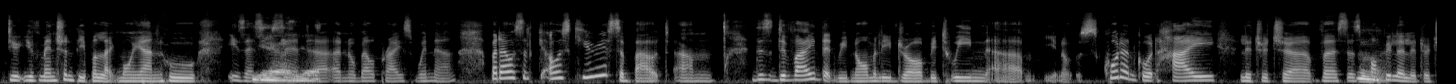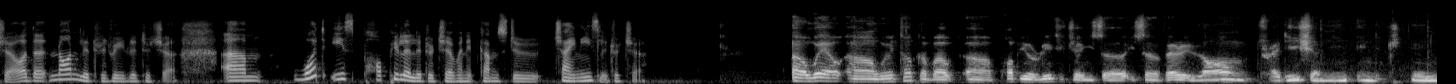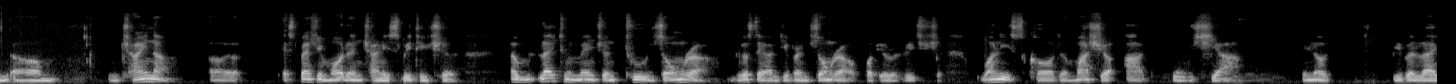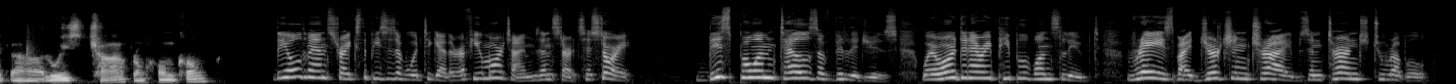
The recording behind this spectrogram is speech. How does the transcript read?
you, have mentioned people like Mo Yan, who is, as yeah, you said, yeah. a, a, Nobel Prize winner. But I was I was curious about um, this divide that we normally draw between, um, you know, quote unquote high literature versus mm. popular literature or the non-literary literature. Um, what is popular literature when it comes to Chinese literature? Uh, well, uh, when we talk about uh, popular literature, it's a it's a very long tradition in in, in um, in China, uh, especially modern Chinese literature, I would like to mention two genres because there are different genres of popular literature. One is called martial art, wuxia. You know, people like uh, Louis Cha from Hong Kong. The old man strikes the pieces of wood together a few more times and starts his story. This poem tells of villages where ordinary people once lived, raised by Jurchen tribes and turned to rubble.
